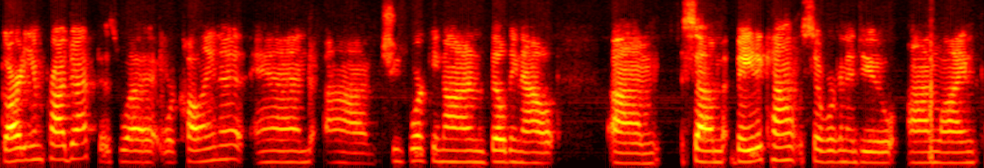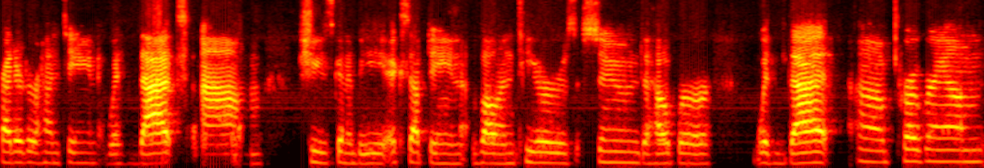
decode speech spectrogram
guardian project is what we're calling it, and um, she's working on building out um, some bait accounts. So we're going to do online predator hunting with that. Um, she's going to be accepting volunteers soon to help her with that uh, program.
